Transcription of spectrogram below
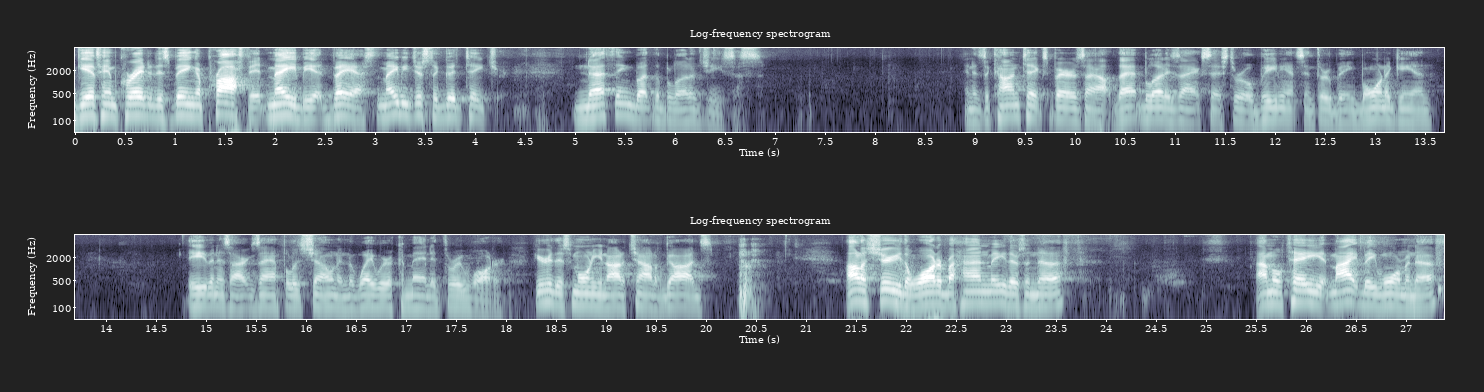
give him credit as being a prophet, maybe at best, maybe just a good teacher. Nothing but the blood of Jesus. And as the context bears out, that blood is accessed through obedience and through being born again, even as our example is shown in the way we're commanded through water. If you're here this morning, you're not a child of God's. I'll assure you, the water behind me, there's enough. I'm going to tell you, it might be warm enough.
